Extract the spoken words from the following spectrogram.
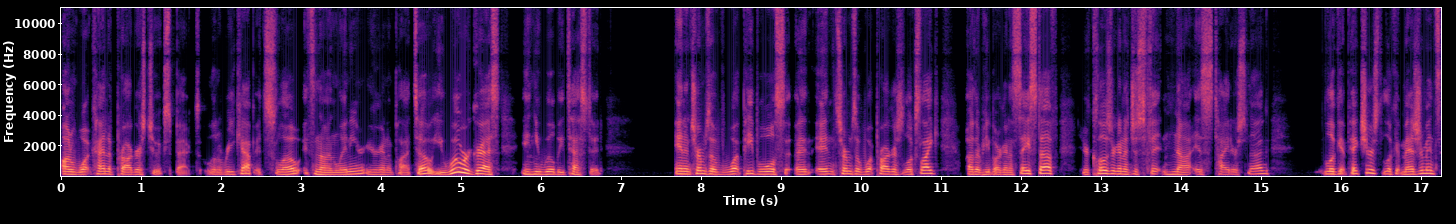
on what kind of progress to expect. A little recap: it's slow, it's non-linear. You're going to plateau, you will regress, and you will be tested. And in terms of what people will, in, in terms of what progress looks like, other people are going to say stuff. Your clothes are going to just fit not as tight or snug look at pictures, look at measurements,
